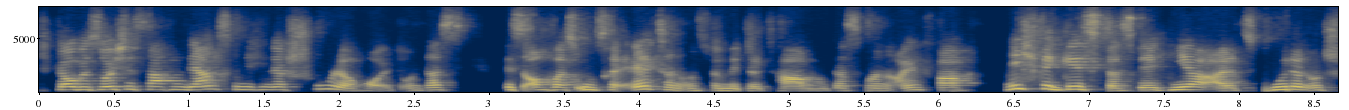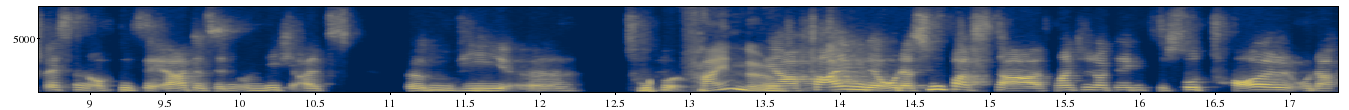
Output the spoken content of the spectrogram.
ich glaube, solche Sachen lernst du nicht in der Schule heute. Und das ist auch, was unsere Eltern uns vermittelt haben, dass man einfach nicht vergisst, dass wir hier als Brüder und Schwestern auf dieser Erde sind und nicht als irgendwie äh, super, Feinde. ja, Feinde oder Superstars. Manche Leute denken sich so toll oder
